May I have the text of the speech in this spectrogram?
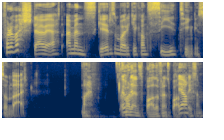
For det verste jeg vet, er mennesker som bare ikke kan si ting som det er. Nei. Kall en spade for en spade, Ja. liksom.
